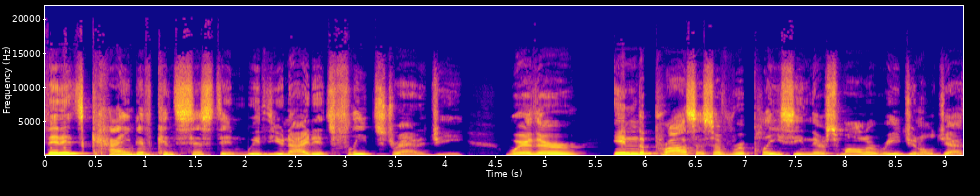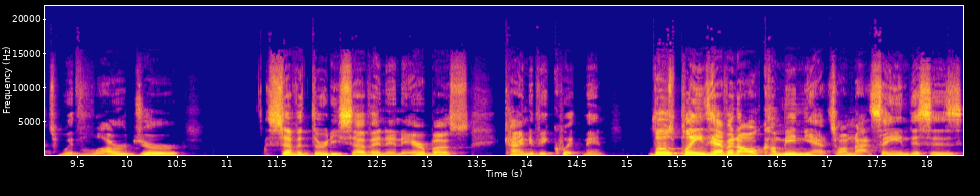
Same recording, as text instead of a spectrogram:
that it's kind of consistent with United's fleet strategy, where they're in the process of replacing their smaller regional jets with larger 737 and Airbus kind of equipment. Those planes haven't all come in yet, so I'm not saying this is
